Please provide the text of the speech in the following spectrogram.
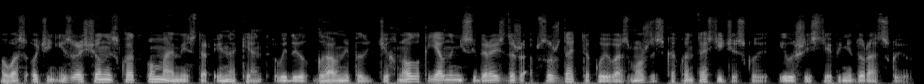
«У вас очень извращенный склад ума, мистер Иннокент», — выдавил главный политтехнолог, явно не собираясь даже обсуждать такую возможность, как фантастическую и в высшей степени дурацкую.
